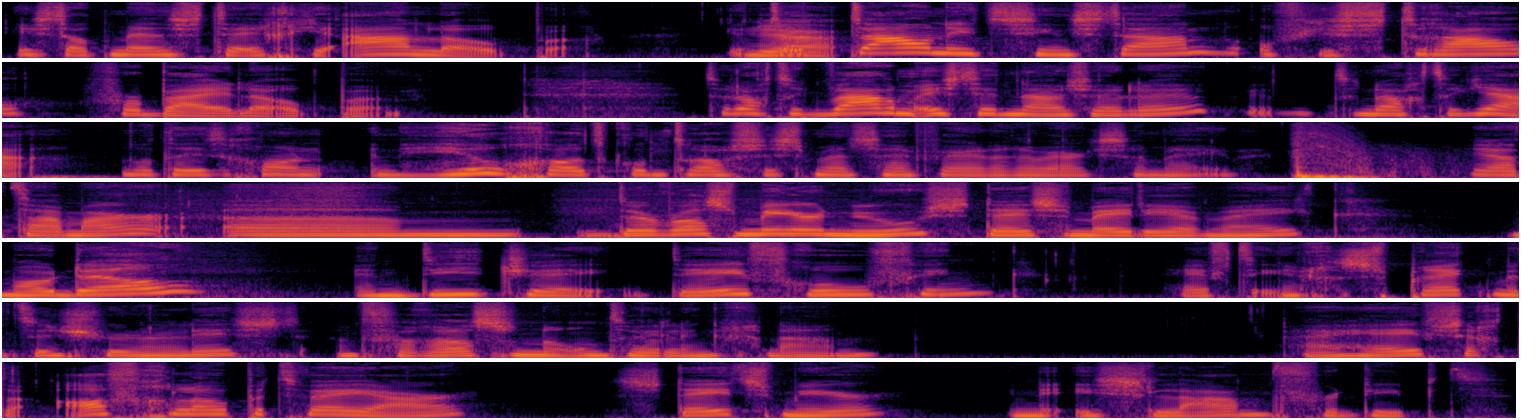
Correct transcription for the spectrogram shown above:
is dat mensen tegen je aanlopen. Je Ja. totaal niet zien staan of je straal voorbij lopen. Toen dacht ik, waarom is dit nou zo leuk? Toen dacht ik, ja, omdat dit gewoon een heel groot contrast is met zijn verdere werkzaamheden. Ja, Tamar. ehm, er was meer nieuws deze Media Make. Model en DJ Dave Roelvink heeft in gesprek met een journalist een verrassende onthulling gedaan. Hij heeft zich de afgelopen twee jaar steeds meer in de islam verdiept.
